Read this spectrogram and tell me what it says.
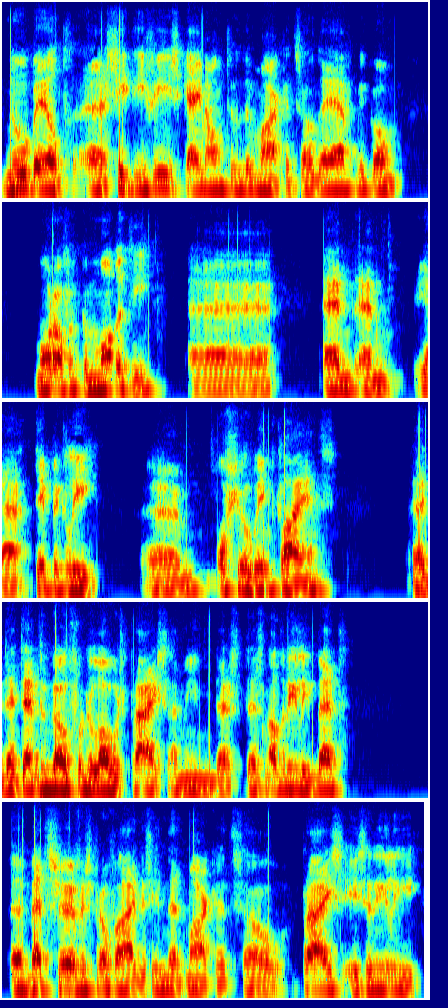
new build uh, CTVs came onto the market, so they have become more of a commodity. Uh, and and yeah, typically um, offshore wind clients, uh, they tend to go for the lowest price. I mean, there's there's not really bad uh, bad service providers in that market. So price is really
